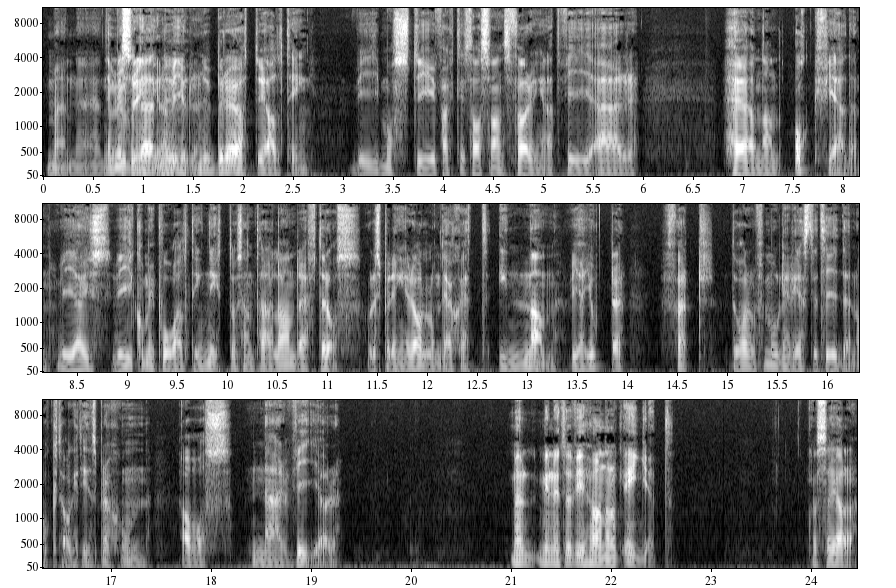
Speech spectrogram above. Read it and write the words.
Men eh, Nej, men där, nu, det. nu bröt ju allting. Vi måste ju faktiskt ha svansföringen att vi är hönan och fjädern. Vi, har ju, vi kommer på allting nytt och sen tar alla andra efter oss. Och det spelar ingen roll om det har skett innan vi har gjort det. För att då har de förmodligen rest i tiden och tagit inspiration av oss när vi gör det. Men menar du inte att vi är hönan och ägget? Vad sa jag då?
